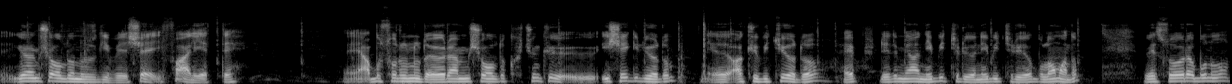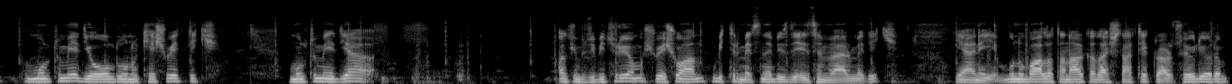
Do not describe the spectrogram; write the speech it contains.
E, görmüş olduğunuz gibi şey faaliyette. Ya bu sorunu da öğrenmiş olduk. Çünkü e, işe gidiyordum. E, akü bitiyordu. Hep dedim ya ne bitiriyor ne bitiriyor bulamadım. Ve sonra bunu multimedya olduğunu keşfettik. Multimedya akümüzü bitiriyormuş ve şu an bitirmesine biz de izin vermedik. Yani bunu bağlatan arkadaşlar tekrar söylüyorum.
